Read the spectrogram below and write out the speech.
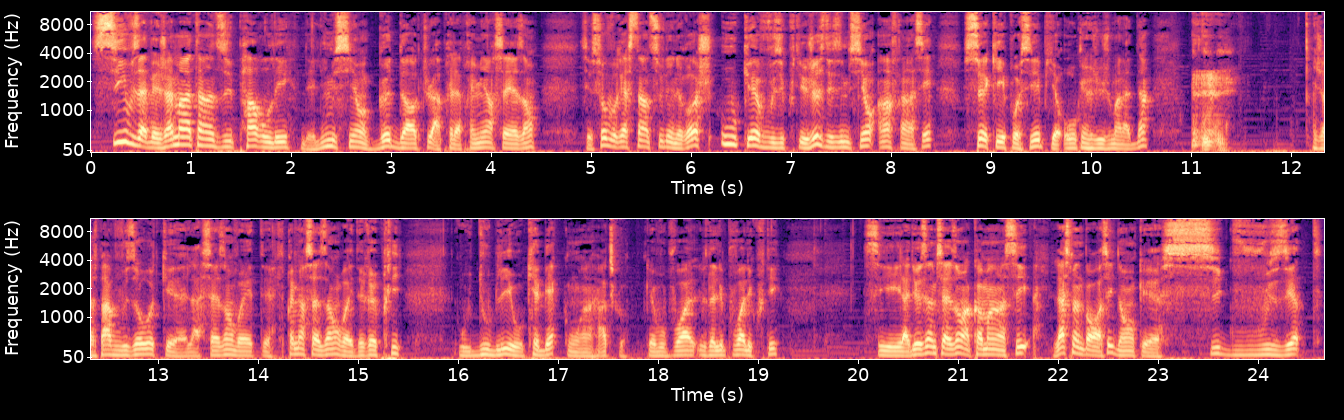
Si vous avez jamais entendu parler de l'émission Good Doctor après la première saison, c'est soit vous restez en dessous d'une roche ou que vous écoutez juste des émissions en français, ce qui est possible, il n'y a aucun jugement là-dedans. J'espère vous autres que la saison va être, la première saison va être reprise ou doublée au Québec, ou en, tout cas, que vous, vous allez pouvoir l'écouter. C'est la deuxième saison a commencé la semaine passée, donc euh, si vous êtes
